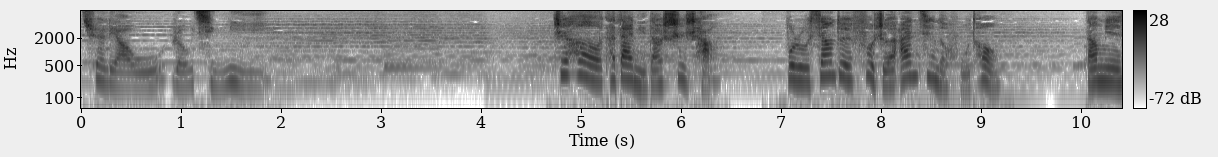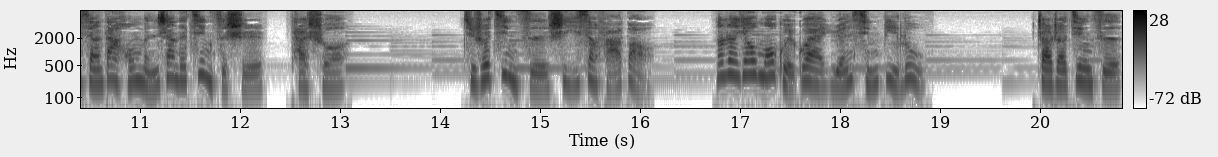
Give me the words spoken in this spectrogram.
却了无柔情蜜意。之后，他带你到市场，步入相对富哲安静的胡同，当面向大红门上的镜子时，他说：“据说镜子是一项法宝，能让妖魔鬼怪原形毕露。照照镜子，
